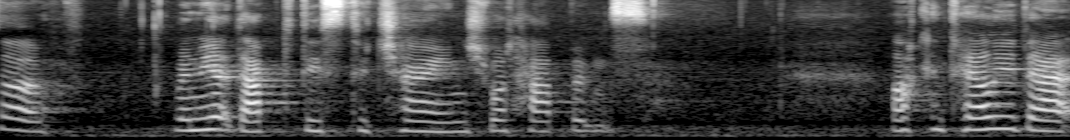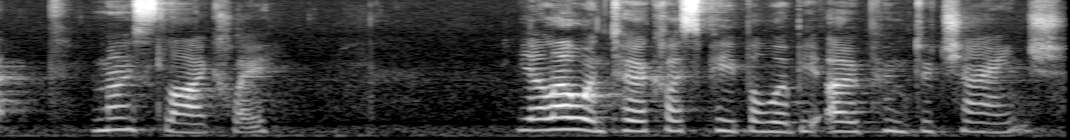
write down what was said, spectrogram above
So, when we adapt this to change, what happens? I can tell you that most likely, yellow and turquoise people will be open to change.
